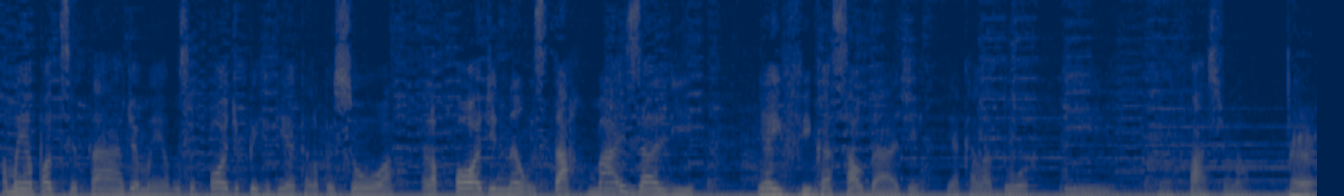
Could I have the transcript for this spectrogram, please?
Amanhã pode ser tarde, amanhã você pode perder aquela pessoa, ela pode não estar mais ali. E aí fica a saudade e aquela dor e não é fácil não. É,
